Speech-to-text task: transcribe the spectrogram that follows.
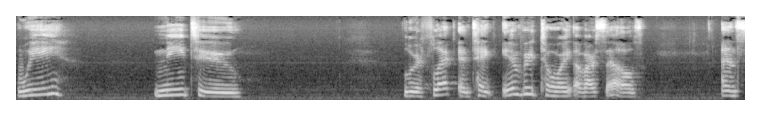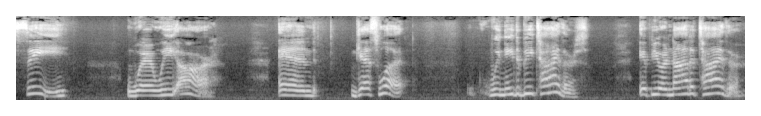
we need to reflect and take inventory of ourselves and see where we are. And guess what? We need to be tithers. If you're not a tither,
